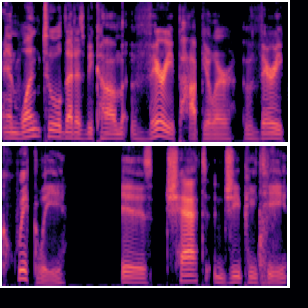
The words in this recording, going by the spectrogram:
And one tool that has become very popular very quickly is Chat GPT.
